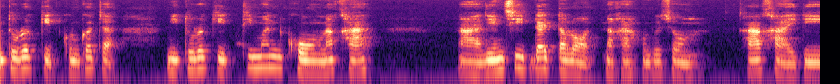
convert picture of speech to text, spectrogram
ำธุรกิจคุณก็จะมีธุรกิจที่มั่นคงนะคะอาเลี้ยงชีพได้ตลอดนะคะ คุณผู้ชม ค้าขายดี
